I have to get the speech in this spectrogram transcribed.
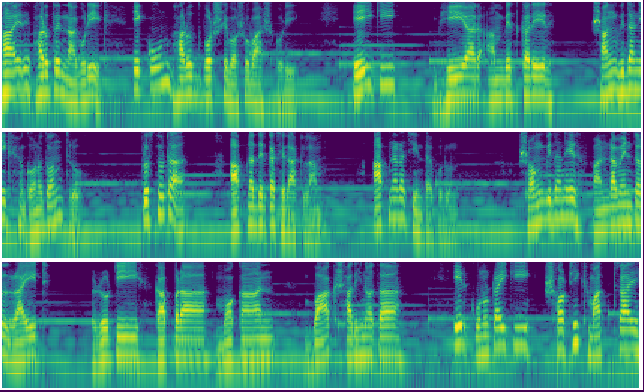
হায় রে ভারতের নাগরিক, এ কোন ভারতবর্ষে বসবাস করি? এই কি ভি আর আম্বেদকরের সাংবিধানিক গণতন্ত্র? প্রশ্নটা আপনাদের কাছে রাখলাম, আপনারা চিন্তা করুন। সংবিধানের ফান্ডামেন্টাল রাইট, রুটি, কাপড়া, মকান, বাক স্বাধীনতা, এর কোনোটাই কি সঠিক মাত্রায়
